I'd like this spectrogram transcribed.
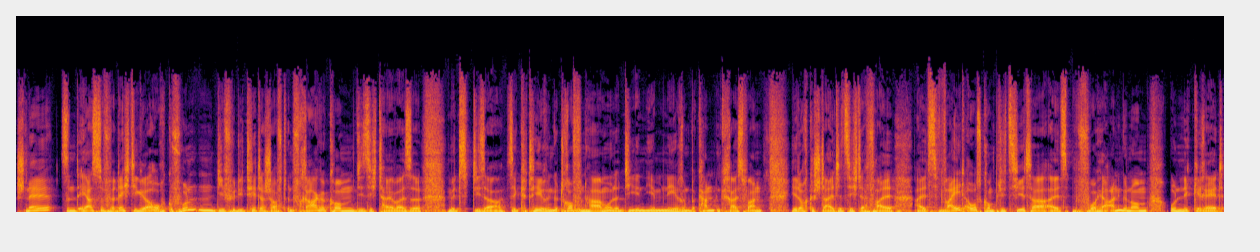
Schnell sind erste Verdächtige auch gefunden, die für die Täterschaft in Frage kommen, die sich teilweise mit dieser Sekretärin getroffen haben oder die in ihrem näheren Bekanntenkreis waren. Jedoch gestaltet sich der Fall als weitaus komplizierter als vorher angenommen und Nick gerät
